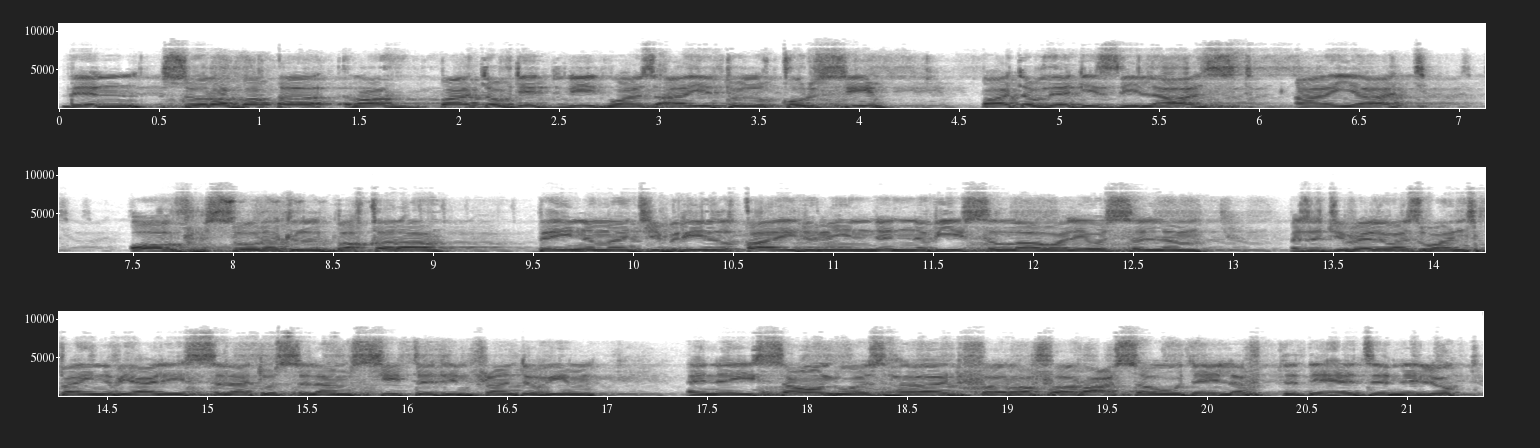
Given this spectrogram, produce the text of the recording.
Then Surah Baqarah, part of that read was Ayatul Kursi, part of that is the last ayat of Surah Al-Baqarah, بينما جبريل قائد عند النبي صلى الله عليه وسلم as Jibril was once by Nabi alayhi salatu wasalam seated in front of him and a sound was heard فَرَفَ رَعْسَهُ they lifted their heads and they looked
